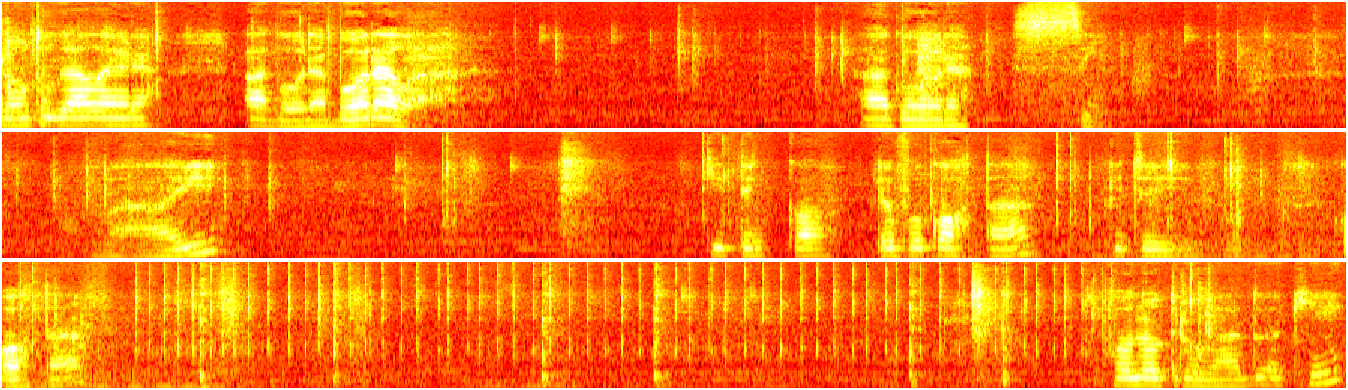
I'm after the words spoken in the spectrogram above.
Pronto, galera. Agora, bora lá. Agora sim. Vai. Que tem que... Eu vou cortar. Que tem... Cortar. Vou no outro lado aqui.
